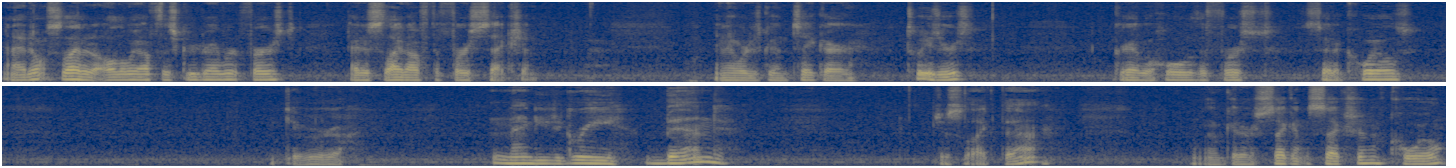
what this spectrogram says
And I don't slide it all the way off the screwdriver at first. I just slide off the first section. And then we're just going to take our tweezers, grab a hold of the first set of coils, give her a 90 degree bend, just like that. We'll get our second section of coil.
